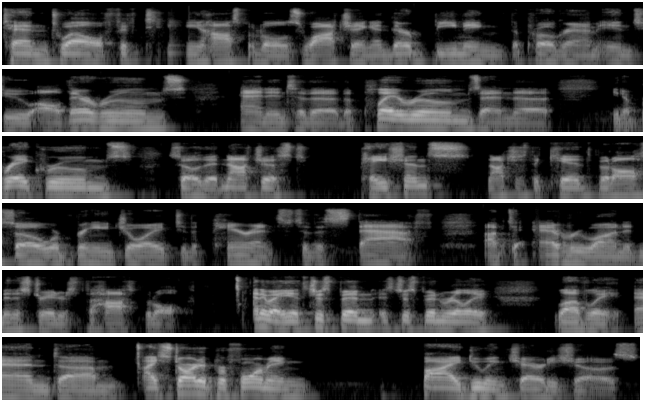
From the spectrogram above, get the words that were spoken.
10, 12, 15 hospitals watching and they're beaming the program into all their rooms and into the, the playrooms and the, you know, break rooms so that not just patients, not just the kids, but also we're bringing joy to the parents, to the staff, to everyone, administrators at the hospital anyway, it's just been it's just been really lovely. And um, I started performing by doing charity shows.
